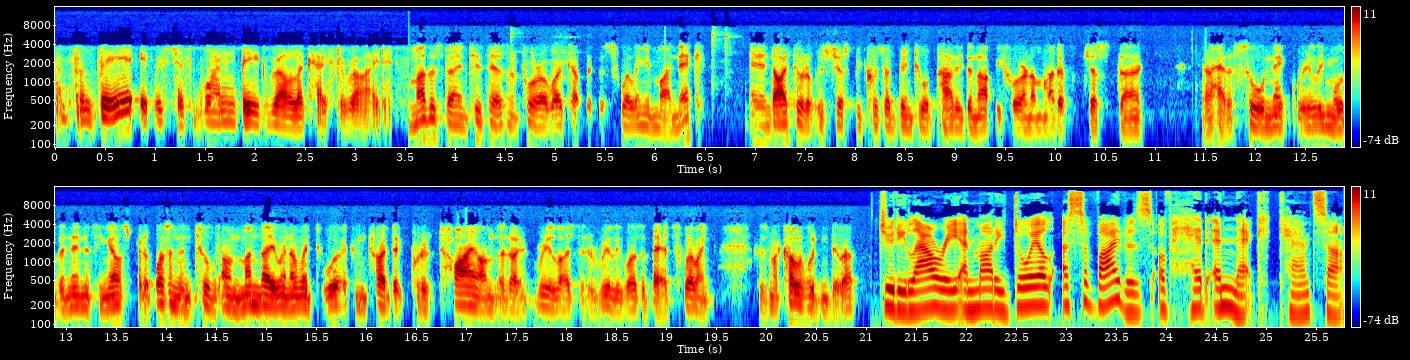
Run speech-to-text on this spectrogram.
And from there, it was just one big roller coaster ride. Mother's Day in 2004, I woke up with a swelling in my neck, and I thought it was just because I'd been to a party the night before and I might have just uh, I had a sore neck really more than anything else. But it wasn't until on Monday when I went to work and tried to put a tie on that I realised that it really was a bad swelling because my collar wouldn't do up. Judy Lowry and Marty Doyle are survivors of head and neck cancer.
